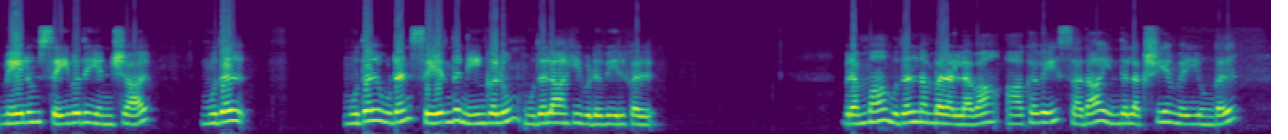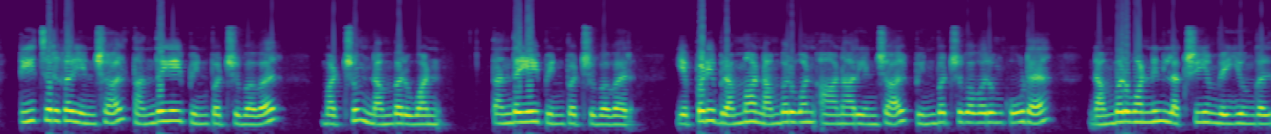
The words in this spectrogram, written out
மேலும் செய்வது என்றால் முதல் முதல் உடன் சேர்ந்து நீங்களும் முதலாகி விடுவீர்கள். பிரம்மா முதல் நம்பர் அல்லவா? ஆகவே சதா இந்த லட்சியம் வையுங்கள். டீச்சர்கள் என்றால் தந்தையை பின்பற்றுபவர் மற்றும் நம்பர் ஒன். தந்தையை பின்பற்றுபவர். எப்படி பிரம்மா நம்பர் ஒன் ஆனார் என்றால் பின்பற்றுபவரும் கூட நம்பர் ஒன்னின் லட்சியம் வையுங்கள்.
